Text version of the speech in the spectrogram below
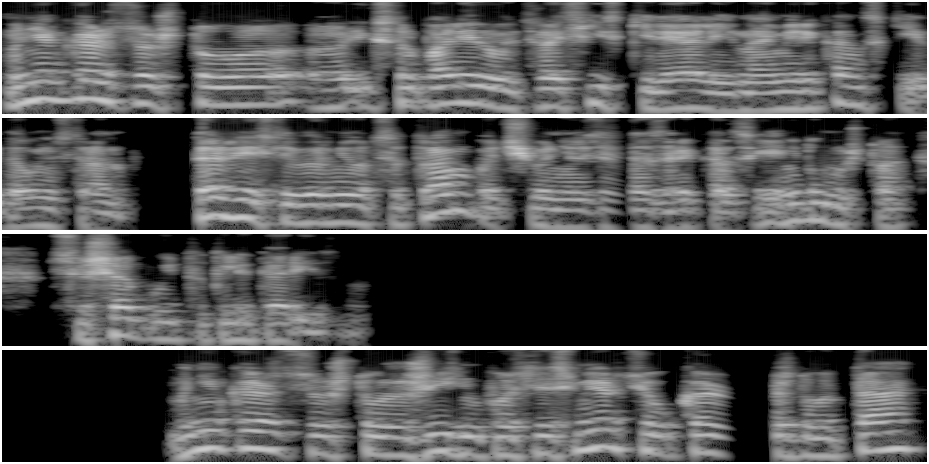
Мне кажется, что э, экстраполировать российские реалии на американские довольно странно. Даже если вернется Трамп, от чего нельзя зарекаться, я не думаю, что в США будет тоталитаризм. Мне кажется, что жизнь после смерти у каждого та,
